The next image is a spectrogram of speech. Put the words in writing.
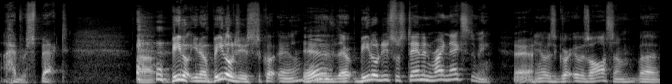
I had respect. Uh, Beetle, you know, Beetlejuice, you know, Yeah. there- Beetlejuice was standing right next to me. Yeah. You know, it was great. It was awesome. Uh,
